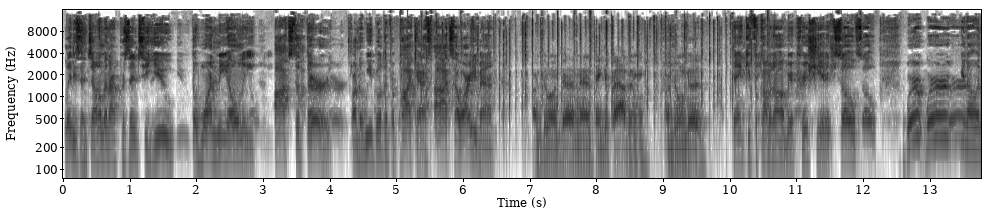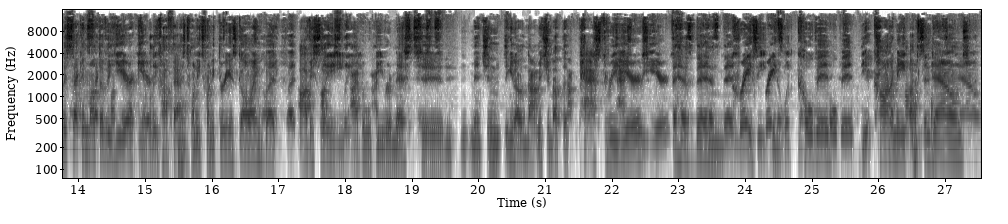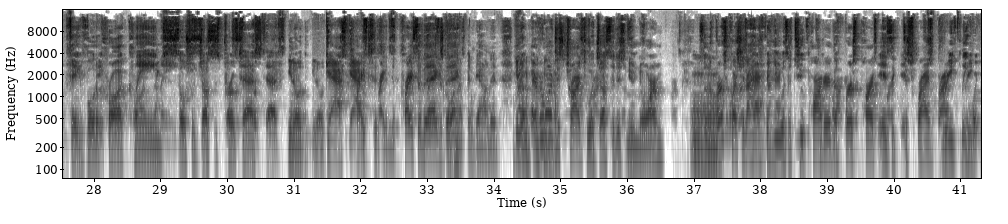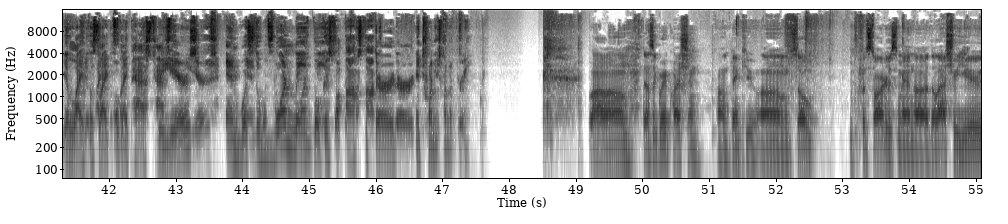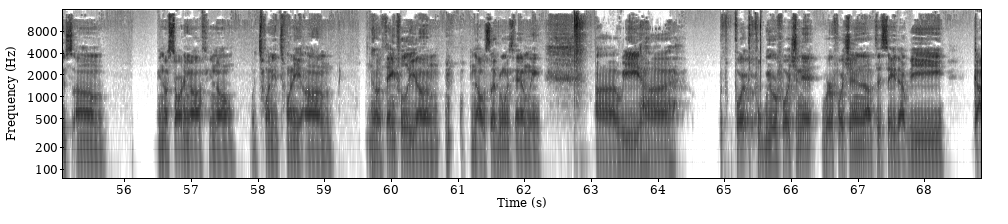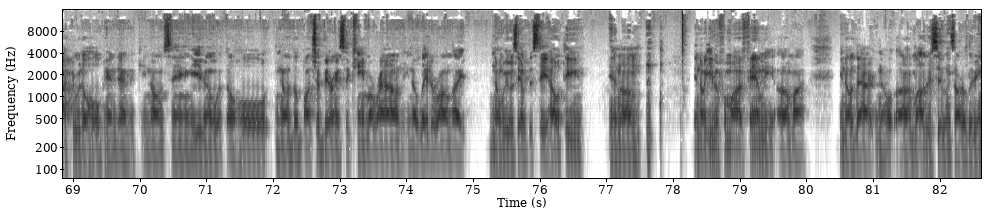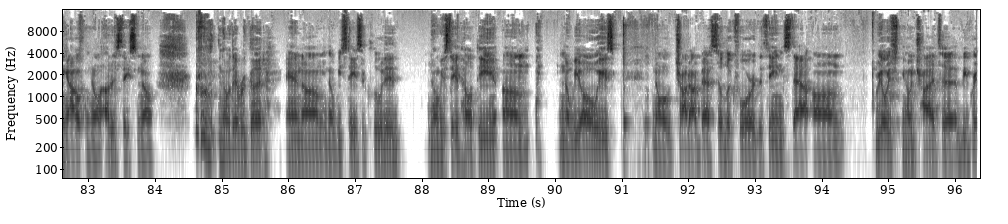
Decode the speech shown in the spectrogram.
Ladies and gentlemen, I present to you the one, the only, Ox the Third on the We Build for podcast. Ox, how are you, man? I'm doing good, man. Thank you for having me. I'm doing good. Thank you for coming on. We appreciate it. So, so we're we're you know in the second month of the year. I can't believe how fast 2023 is going. But obviously, I would be remiss to mention you know not mention about the past three years that has been crazy. You know, with COVID, the economy ups and downs, fake voter fraud claims, social justice protests. You know, you know, gas prices and the price of eggs going up and down, and you know everyone just trying to adjust to this new norm. Mm-hmm. So the first question I have for you is a two-parter. The first part is describe briefly what your life was like over the past three years, and what's the one main focus for Ox the Third in 2023. Wow, um, that's a great question. Um, thank you. Um, so for starters, man, uh, the last few years, um, you know, starting off, you know, with 2020, um, you know, thankfully, um, you know, I was living with family. Uh, we, uh, for, we were fortunate, we were fortunate enough to say that we got through the whole pandemic. You know what I'm saying? Even with the whole, you know, the bunch of variants that came around, you know, later on, like, you know, we was able to stay healthy. And, um, you know, even for my family, uh, my, you know, that, you know, uh, my other siblings are living out, you know, other states, you know, you know, they were good. And, um, you know, we stayed secluded, you know, we stayed healthy. Um, you know, we always, you know, tried our best to look for the things that, um, we always, you know, try to be great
